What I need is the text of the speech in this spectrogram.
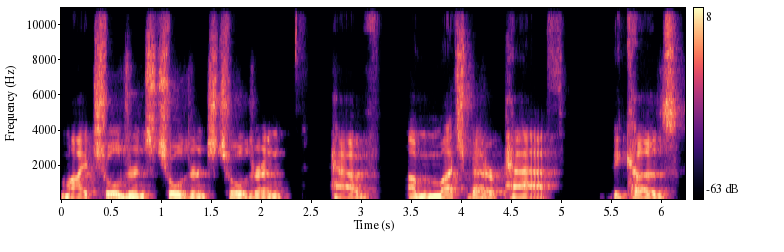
my children's children's children have a much better path because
